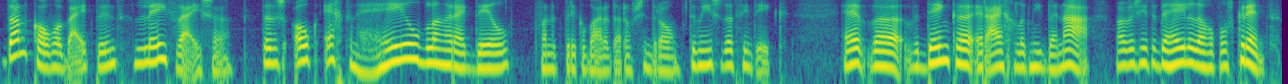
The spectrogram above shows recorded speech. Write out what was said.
Dan komen we bij het punt leefwijze. Dat is ook echt een heel belangrijk deel van het prikkelbare darmsyndroom. Tenminste, dat vind ik. we, we denken er eigenlijk niet bij na, maar we zitten de hele dag op ons krent.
